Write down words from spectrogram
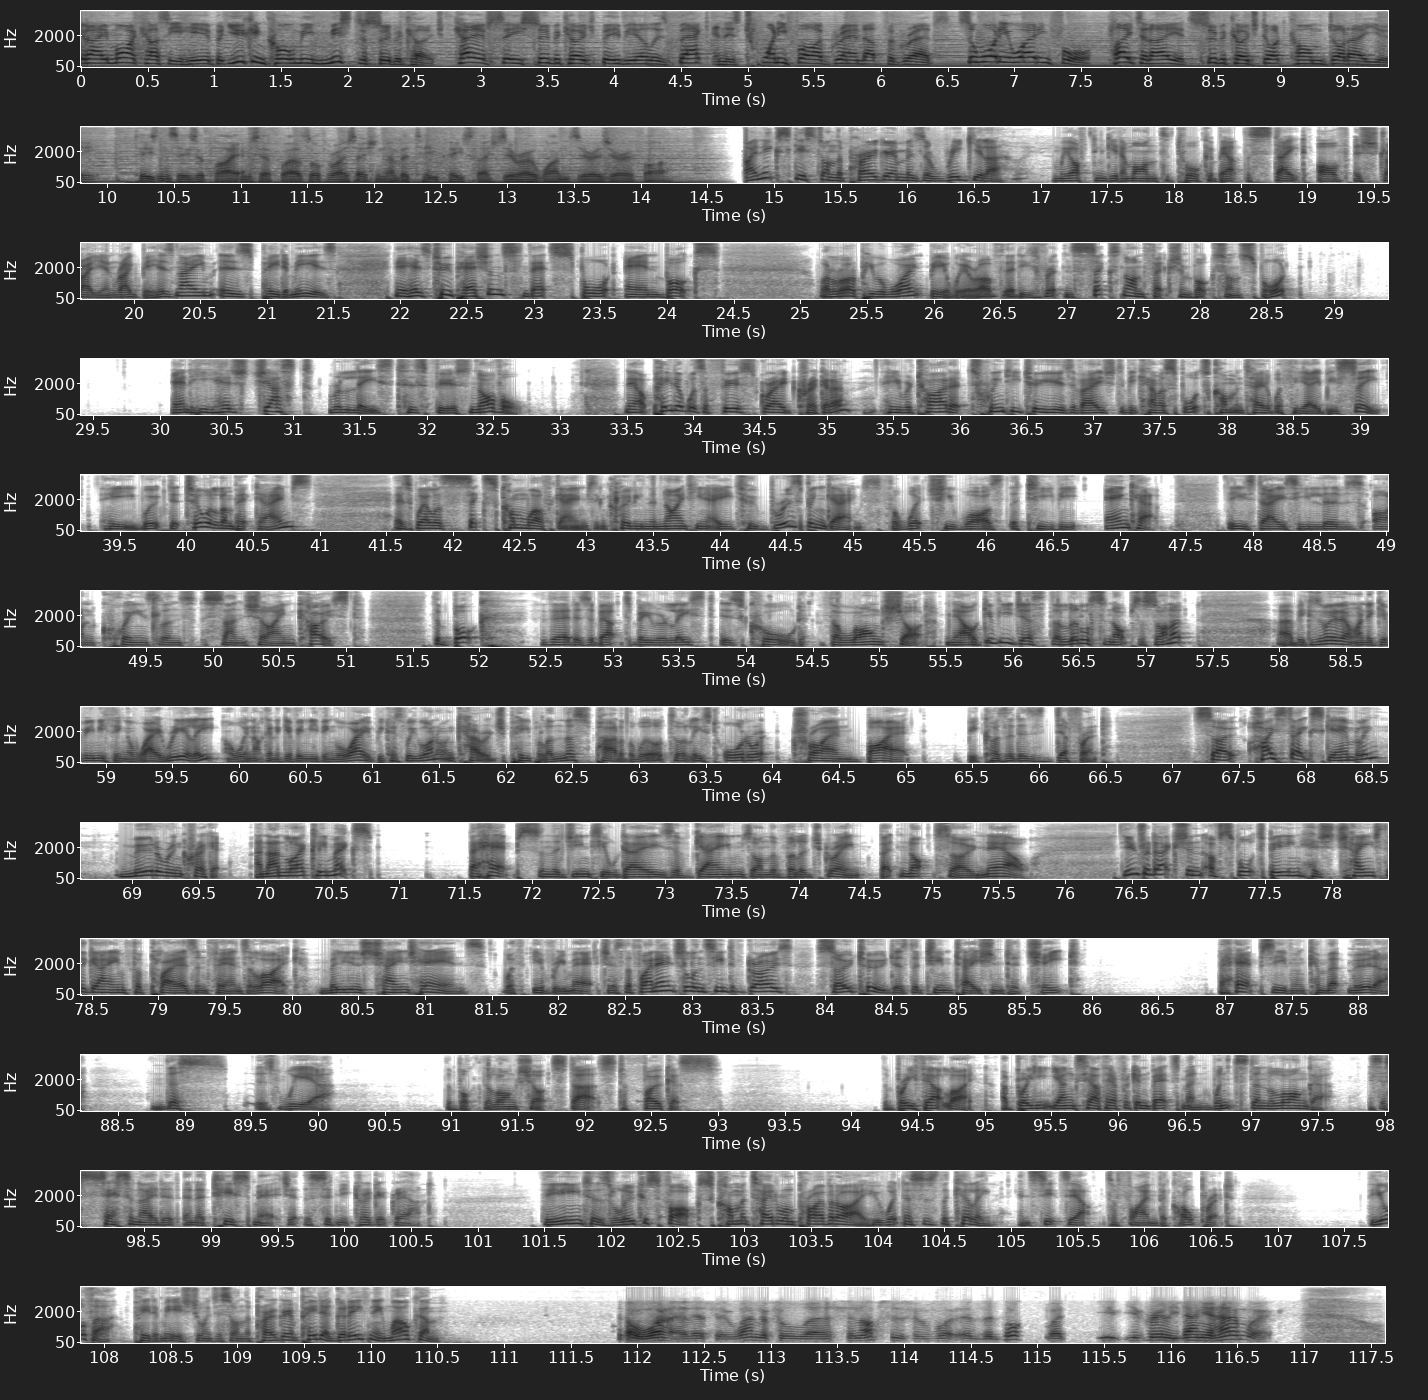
G'day, Mike Hussey here, but you can call me Mr. Supercoach. KFC Supercoach BBL is back and there's 25 grand up for grabs. So what are you waiting for? Play today at supercoach.com.au. T's and C's apply. New South Wales authorisation number TP slash 01005. My next guest on the program is a regular. And we often get him on to talk about the state of Australian rugby. His name is Peter Meares. Now, he has two passions that's sport and books. What a lot of people won't be aware of that he's written six non-fiction books on sport, and he has just released his first novel. Now, Peter was a first grade cricketer. He retired at 22 years of age to become a sports commentator with the ABC. He worked at two Olympic Games, as well as six Commonwealth Games, including the 1982 Brisbane Games, for which he was the TV anchor. These days, he lives on Queensland's Sunshine Coast. The book that is about to be released is called The Long Shot. Now, I'll give you just a little synopsis on it uh, because we don't want to give anything away, really, or we're not going to give anything away because we want to encourage people in this part of the world to at least order it, try and buy it because it is different. So, high stakes gambling, murder and cricket, an unlikely mix? Perhaps in the genteel days of games on the village green, but not so now. The introduction of sports betting has changed the game for players and fans alike. Millions change hands with every match. As the financial incentive grows, so too does the temptation to cheat perhaps even commit murder. And this is where the book The Long Shot starts to focus. The brief outline a brilliant young South African batsman, Winston Olonga, is assassinated in a test match at the Sydney Cricket Ground. Then enters Lucas Fox, commentator on Private Eye, who witnesses the killing and sets out to find the culprit. The author, Peter Meares, joins us on the program. Peter, good evening. Welcome. Oh, what a, that's a wonderful uh, synopsis of, what, of the book. What you, have really done your homework.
